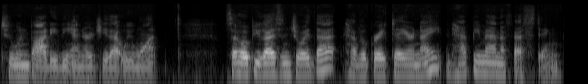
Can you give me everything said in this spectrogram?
to embody the energy that we want. So I hope you guys enjoyed that. Have a great day or night, and happy manifesting.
